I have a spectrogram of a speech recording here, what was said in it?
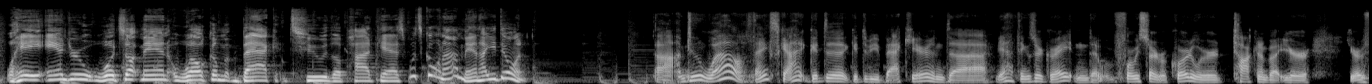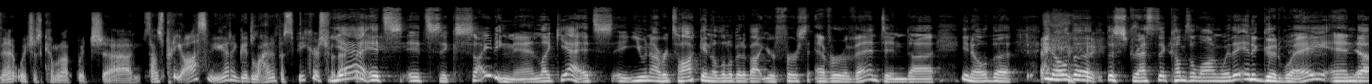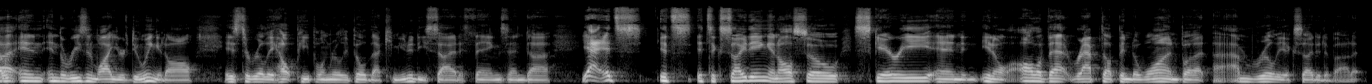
Well, hey Andrew, what's up, man? Welcome back to the podcast. What's going on, man? How you doing? Uh, I'm doing well, thanks, Scott. Good to good to be back here, and uh, yeah, things are great. And uh, before we started recording, we were talking about your your event, which is coming up, which uh, sounds pretty awesome. You got a good lineup of speakers for that. Yeah, it's it's exciting, man. Like, yeah, it's you and I were talking a little bit about your first ever event, and uh, you know the you know the the stress that comes along with it in a good way, and yeah. uh, and and the reason why you're doing it all is to really help people and really build that community side of things. And uh, yeah, it's it's it's exciting and also scary, and you know all of that wrapped up into one. But I'm really excited about it.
